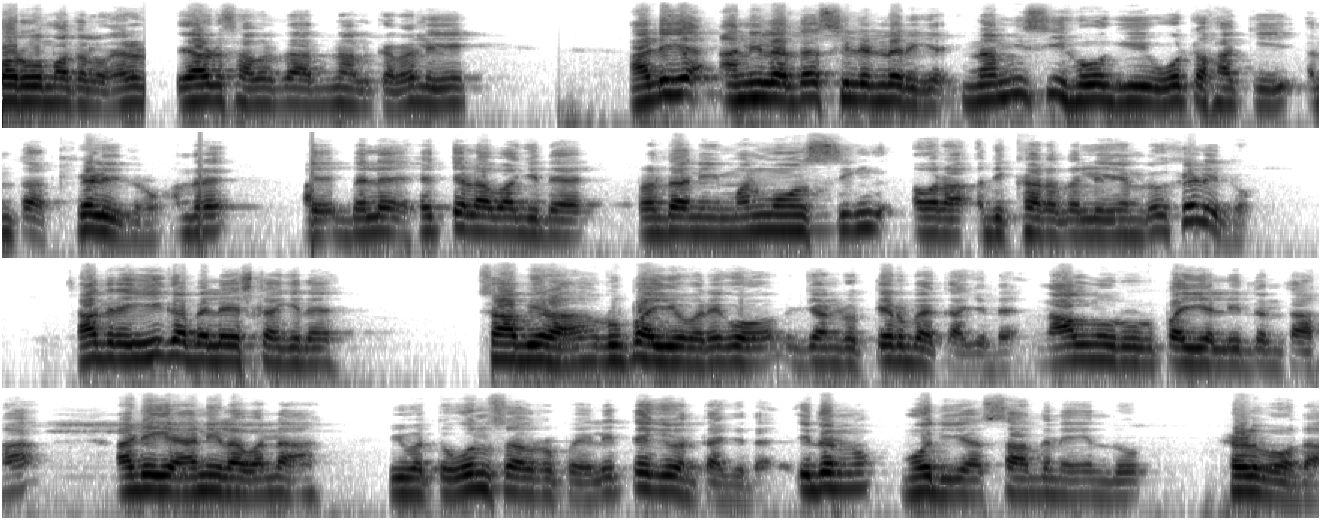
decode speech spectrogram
ಬರುವ ಮೊದಲು ಎರಡು ಸಾವಿರದ ಹದಿನಾಲ್ಕರಲ್ಲಿ ಅಡಿಗೆ ಅನಿಲದ ಸಿಲಿಂಡರಿಗೆ ನಮಿಸಿ ಹೋಗಿ ಓಟು ಹಾಕಿ ಅಂತ ಹೇಳಿದರು. ಅಂದರೆ ಬೆಲೆ ಹೆಚ್ಚಳವಾಗಿದೆ, ಪ್ರಧಾನಿ ಮನಮೋಹನ್ ಸಿಂಗ್ ಅವರ ಅಧಿಕಾರದಲ್ಲಿ ಎಂದು ಹೇಳಿದರು. ಆದರೆ ಈಗ ಬೆಲೆ ಎಷ್ಟಾಗಿದೆ? ಸಾವಿರ ರೂಪಾಯಿವರೆಗೂ ಜನರು ತೆರಬೇಕಾಗಿದೆ. ನಾಲ್ನೂರು ರೂಪಾಯಿಯಲ್ಲಿದ್ದಂತಹ ಅಡಿಗೆ ಅನಿಲವನ್ನು ಇವತ್ತು ಒಂದು ಸಾವಿರ ರೂಪಾಯಿಯಲ್ಲಿ ತೆಗೆಯುವಂತಾಗಿದೆ. ಇದನ್ನು ಮೋದಿಯ ಸಾಧನೆ ಎಂದು ಹೇಳ್ಬೋದಾ?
